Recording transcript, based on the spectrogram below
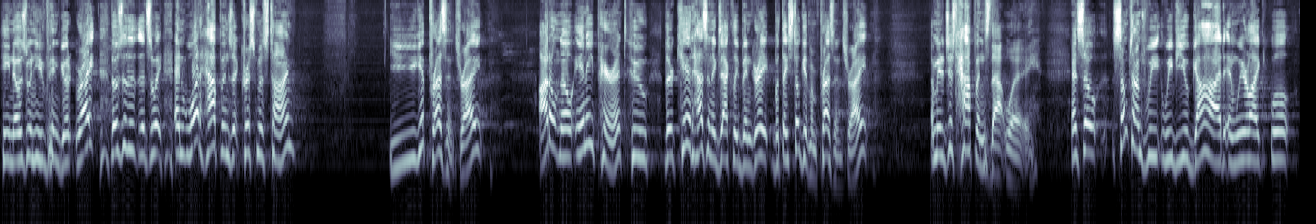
He knows when you've been good, right? Those are the, that's the way. And what happens at Christmas time? You get presents, right? I don't know any parent who their kid hasn't exactly been great, but they still give them presents, right? I mean, it just happens that way. And so sometimes we, we view God and we're like, well,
